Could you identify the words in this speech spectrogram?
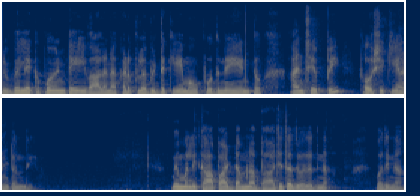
నువ్వే లేకపోయింటే ఇవాళ నా కడుపులో బిడ్డకి ఏమవుపోదునే ఏంటో? అని చెప్పి కౌశికి అంటుంది. మిమ్మల్ని కాపాడడం నా బాధ్యత వదిన వదిన.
